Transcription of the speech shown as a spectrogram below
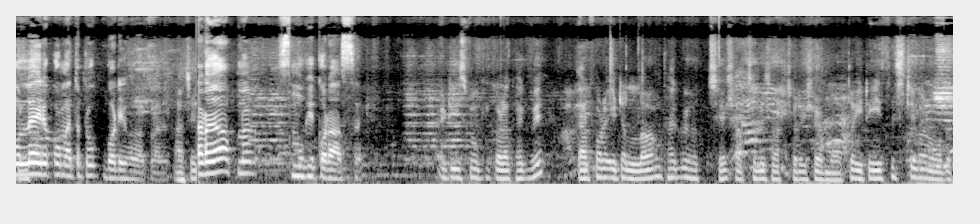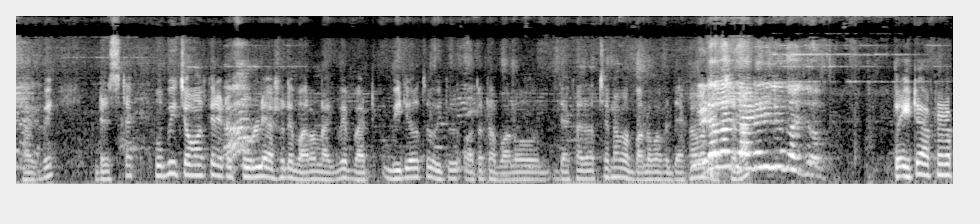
পড়লে এরকম এতটুক বডি হবে আপনার আচ্ছা। আপনার স্মোকি করা আছে। এটি স্মোকি করা থাকবে। তারপরে এটা লং থাকবে হচ্ছে সাতচল্লিশ আটচল্লিশের মতো। এটা এই সিস্টেমের মতো থাকবে। ড্রেসটা খুবই চমৎকার এটা পরলে আসলে ভালো লাগবে বাট ভিডিওতে ওই অতটা ভালো দেখা যাচ্ছে না বা ভালোভাবে দেখা যাচ্ছে না। তো এটা আপনারা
